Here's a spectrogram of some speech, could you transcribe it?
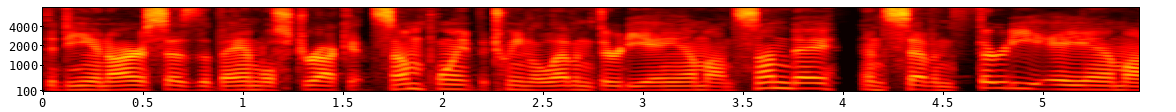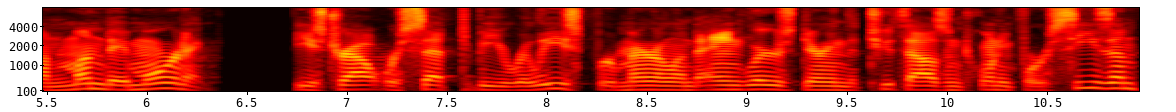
The DNR says the vandal struck at some point between 11:30 a.m. on Sunday and 7:30 a.m. on Monday morning. These trout were set to be released for Maryland anglers during the 2024 season,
